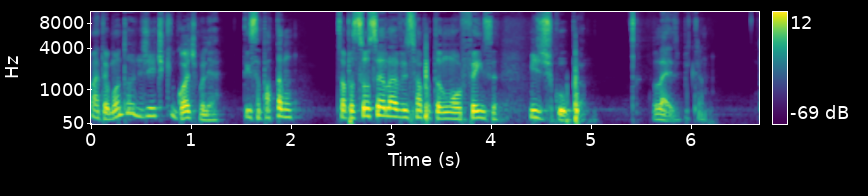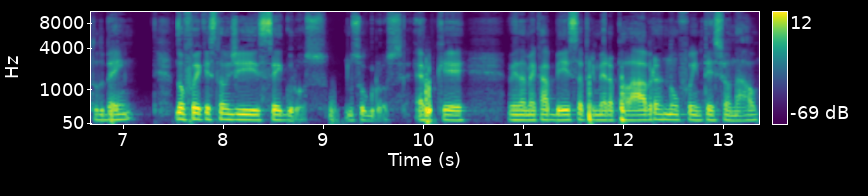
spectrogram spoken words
Mas tem um montão de gente que gosta de mulher. Tem sapatão. Se você leva esse sapatão uma ofensa, me desculpa. Lésbica. Tudo bem? Não foi questão de ser grosso. Não sou grosso. É porque veio na minha cabeça a primeira palavra, não foi intencional.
